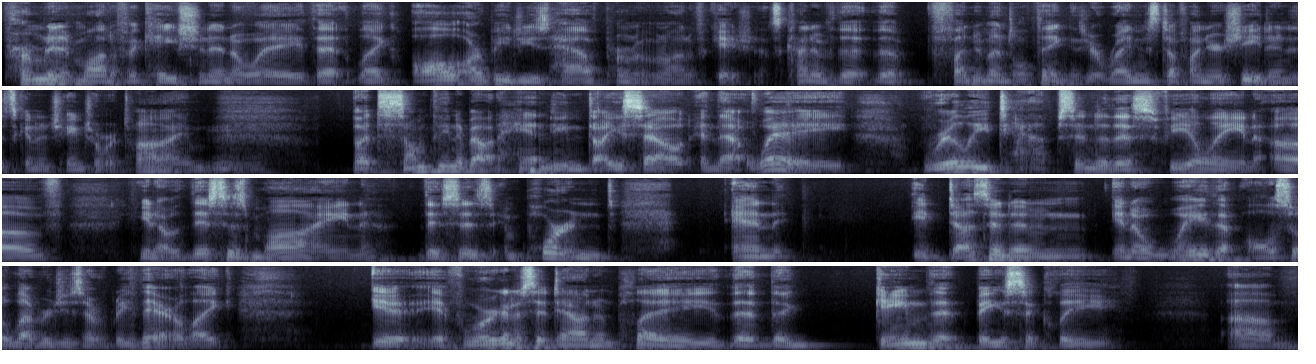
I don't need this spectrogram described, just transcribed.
permanent modification in a way that like all RPGs have permanent modification. It's kind of the the fundamental thing is you're writing stuff on your sheet and it's going to change over time. But something about handing dice out in that way really taps into this feeling of you know this is mine, this is important, and it does it in in a way that also leverages everybody there. Like if, if we're going to sit down and play the the game that basically um,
